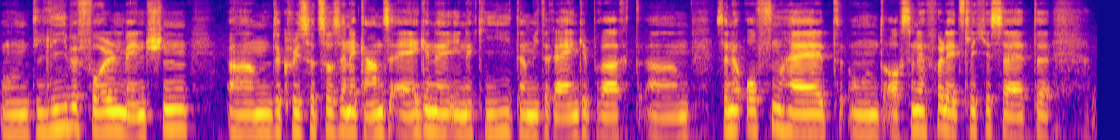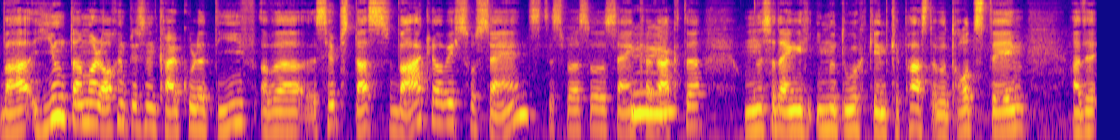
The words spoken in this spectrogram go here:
und liebevollen Menschen. Ähm, der Chris hat so seine ganz eigene Energie damit reingebracht, ähm, seine Offenheit und auch seine verletzliche Seite. War hier und da mal auch ein bisschen kalkulativ, aber selbst das war, glaube ich, so seins. Das war so sein mhm. Charakter und es hat eigentlich immer durchgehend gepasst. Aber trotzdem hat er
